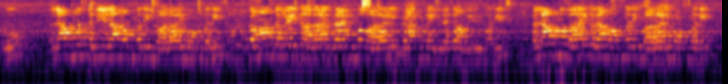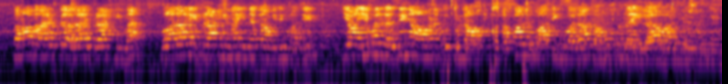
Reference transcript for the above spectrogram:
وبركاته اللهم صل على محمد وعلى ال محمد كما صليت على ابراهيم وعلى ال ابراهيم انك حميد مجيد اللهم بارك على محمد وعلى ال محمد كما باركت على ابراهيم وعلى ال ابراهيم انك حميد مجيد يا ايها الذين امنوا اتقوا الله حق تقاته ولا تموتن الا وانتم مسلمون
